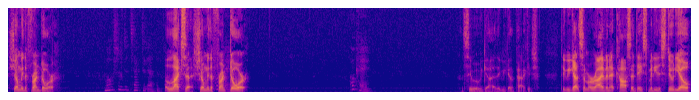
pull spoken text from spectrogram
show me the front door. Alexa, show me the front door. Okay. Let's see what we got. I think we got a package. I think we got some arriving at Casa de Smitty. The studio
